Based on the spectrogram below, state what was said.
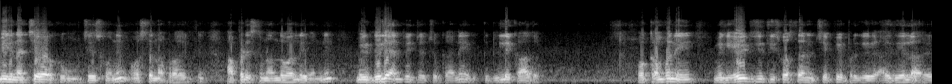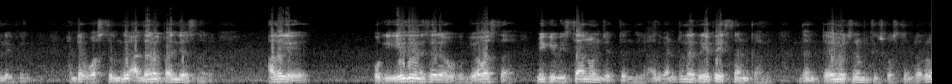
మీకు నచ్చే వరకు చేసుకొని వస్తున్న ప్రాజెక్ట్ని అప్పుడిస్తున్న అందువల్ల ఇవన్నీ మీకు డిలే అనిపించవచ్చు కానీ డిలే కాదు. ఒక కంపెనీ మీకు ఎయిట్ జీ తీసుకొస్తానని చెప్పి ఇప్పటికి ఐదేళ్ళు ఆరేళ్ళు అయిపోయింది. అంటే వస్తుంది అర్థమే పని చేస్తున్నారు. అలాగే ఒక ఏదైనా సరే ఒక వ్యవస్థ మీకు ఇవి ఇస్తాను అని చెప్తుంది. అది వెంటనే రేపే ఇస్తాను కాదు. దాని టైం వచ్చినప్పుడు తీసుకొస్తుంటారు.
